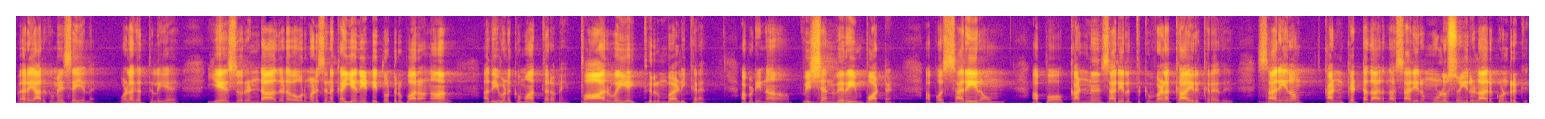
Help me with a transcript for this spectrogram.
வேற யாருக்குமே செய்யலை. உலகத்திலேயே இயேசு ரெண்டாவது தடவை ஒரு மனுஷனை கையை நீட்டி தொட்டிருப்பாரானால் அது இவனுக்கு மாத்திரமே. பார்வையை திரும்ப அளிக்கிறார். அப்படின்னா விஷன் வெரி இம்பார்ட்டன்ட் அப்போ சரீரம் அப்போது கண்ணு சரீரத்துக்கு விளக்கா இருக்கிறது. சரீரம் கண் கெட்டதாக இருந்தால் சரீரம் முழுசும் இருளாக இருக்கும்னு இருக்கு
